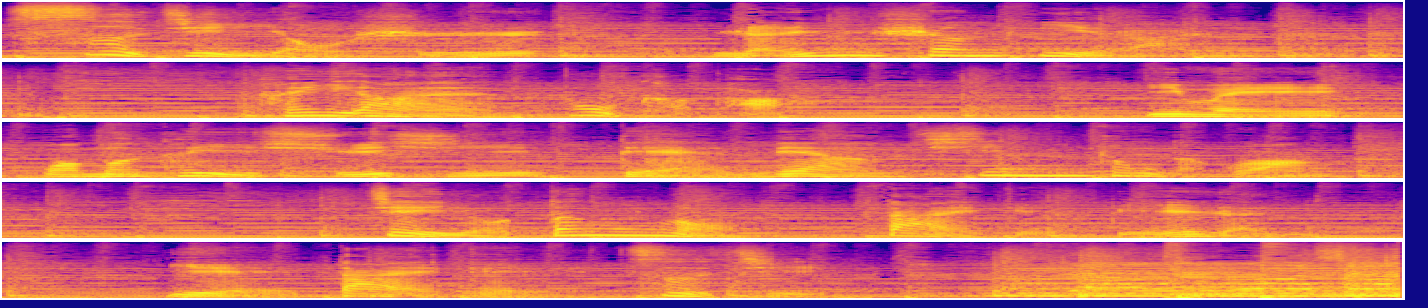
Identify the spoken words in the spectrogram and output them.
四季有时，人生亦然。黑暗不可怕，因为我们可以学习点亮心中的光，借由灯笼带给别人，也带给自己。让我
